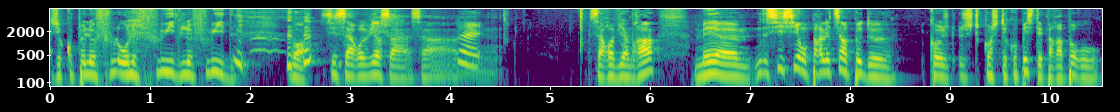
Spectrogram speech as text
J'ai coupé le flot, le fluide, le fluide. Bon, si ça revient, ça, ça, ça reviendra. Mais euh, si, si, on parlait un peu de quand je, quand je t'ai coupé, c'était par rapport au.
